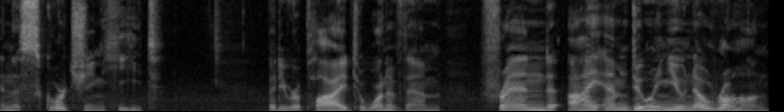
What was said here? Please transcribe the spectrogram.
and the scorching heat. But he replied to one of them, Friend, I am doing you no wrong.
